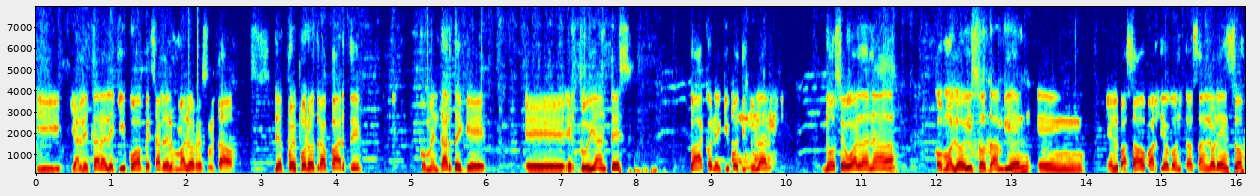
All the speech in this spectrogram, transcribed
y, alentar al equipo a pesar de los malos resultados. Después, por otra parte, comentarte que eh, Estudiantes va con equipo titular, no se guarda nada, como lo hizo también en el pasado partido contra San Lorenzo,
